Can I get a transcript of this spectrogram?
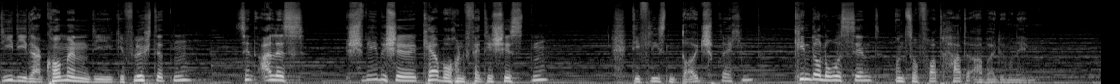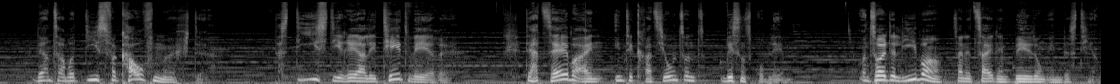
die, die da kommen, die Geflüchteten, sind alles schwäbische Kehrwochenfetischisten, die fließend Deutsch sprechend, kinderlos sind und sofort harte Arbeit übernehmen. Wer uns aber dies verkaufen möchte, dass dies die Realität wäre, der hat selber ein Integrations- und Wissensproblem und sollte lieber seine Zeit in Bildung investieren.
